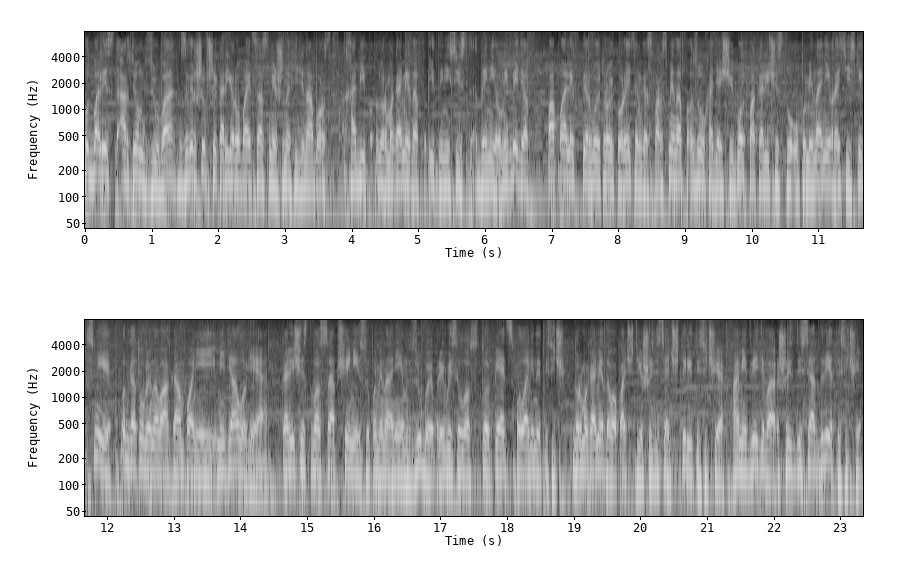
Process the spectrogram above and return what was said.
Футболист Артем Дзюба, завершивший карьеру бойца смешанных единоборств Хабиб Нурмагомедов и теннисист Даниил Медведев, попали в первую тройку рейтинга спортсменов за уходящий год по количеству упоминаний в российских СМИ, подготовленного компанией «Медиалогия». Количество сообщений с упоминанием Дзюбы превысило 105,5 тысяч, Нурмагомедова почти 64 тысячи, а Медведева 62 тысячи.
